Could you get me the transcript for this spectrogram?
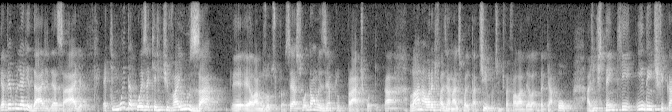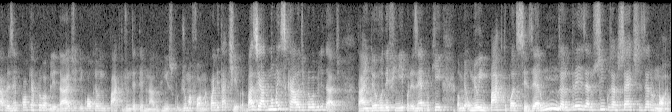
E a peculiaridade dessa área é que muita coisa que a gente vai usar é, é, lá nos outros processos. Vou dar um exemplo prático aqui, tá? Lá na hora de fazer análise qualitativa, a gente vai falar dela daqui a pouco, a gente tem que identificar, por exemplo, qual que é a probabilidade e qual que é o impacto de um determinado risco de uma forma qualitativa, baseado numa escala de probabilidade. Tá? Então eu vou definir, por exemplo, que o meu, impacto pode ser 0,1, 0,3, 0,5, 0,7, 0,9.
